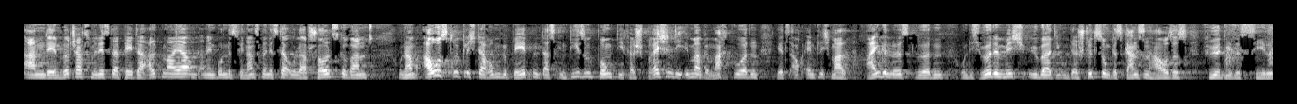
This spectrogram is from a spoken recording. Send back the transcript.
an den Wirtschaftsminister Peter Altmaier und an den Bundesfinanzminister Olaf Scholz gewandt und haben ausdrücklich darum gebeten, dass in diesem Punkt die Versprechen, die immer gemacht wurden, jetzt auch endlich einmal eingelöst würden. Ich würde mich über die Unterstützung des ganzen Hauses für dieses Ziel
